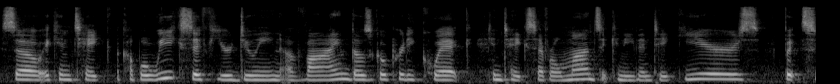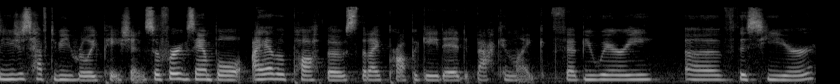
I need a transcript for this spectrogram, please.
So it can take a couple weeks if you're doing a vine, those go pretty quick. It can take several months, it can even take years. But so you just have to be really patient. So for example, I have a pothos that I propagated back in like February of this year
